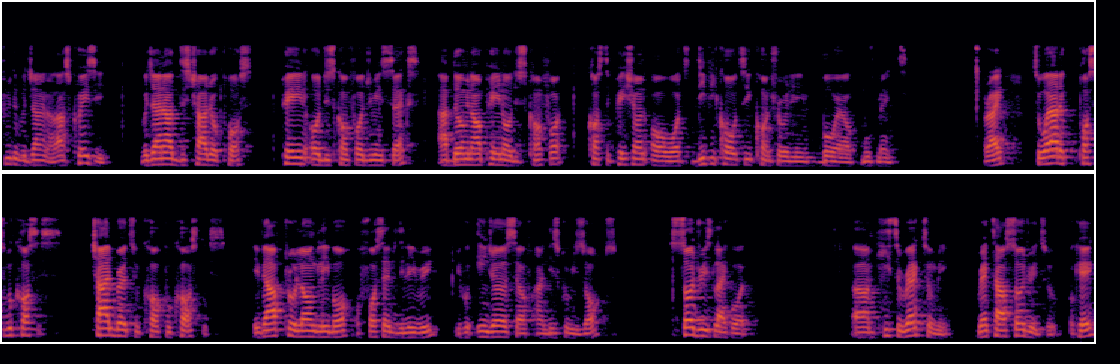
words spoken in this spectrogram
through the vagina. That's crazy. Vaginal discharge or pus, pain or discomfort during sex, abdominal pain or discomfort, constipation or what? Difficulty controlling bowel movement. Right? So what are the possible causes? Childbirth to could cause this. If you have prolonged labor or forceps delivery, you could injure yourself and this could result. Surgeries like what? Um, hysterectomy, rectal surgery too, okay?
